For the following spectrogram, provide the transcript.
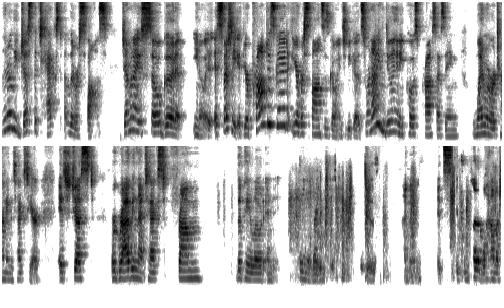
literally just the text of the response. Gemini is so good at, you know, especially if your prompt is good, your response is going to be good. So we're not even doing any post processing when we're returning the text here. It's just we're grabbing that text from the payload and putting it right into this, which is, I mean, it's it's incredible how much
